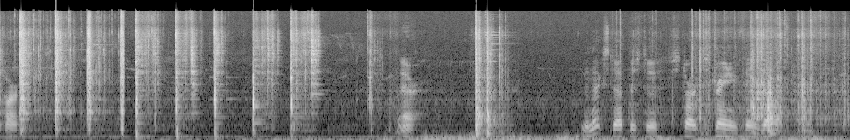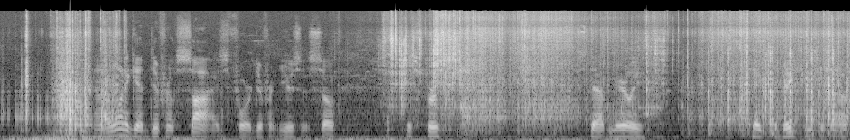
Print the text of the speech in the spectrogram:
apart. There. The next step is to start straining things out. And I want to get different size for different uses. So this first step merely takes the big pieces out.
